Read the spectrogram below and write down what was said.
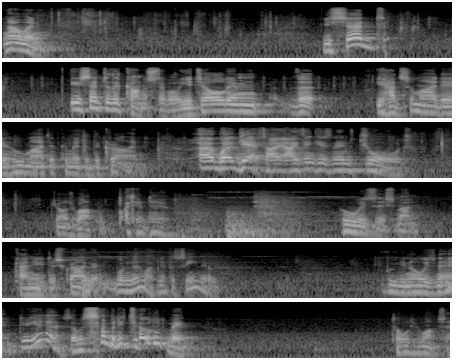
Now then, you said, you said to the constable, you told him that you had some idea who might have committed the crime. Uh, well, yes, I, I think his name's George. George what? I don't know. Who is this man? Can you describe him? Well, no, I've never seen him. Well, you know his name. Yes, somebody told me. Told you what, sir?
